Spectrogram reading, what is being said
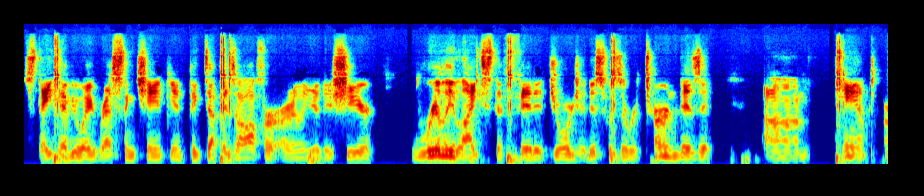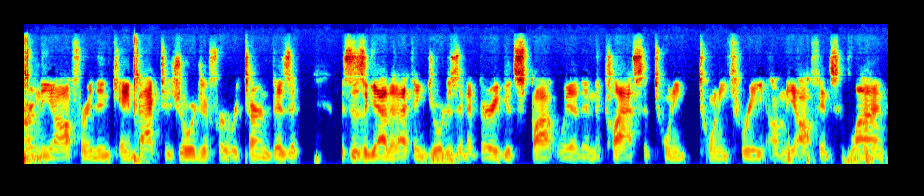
state heavyweight wrestling champion, picked up his offer earlier this year. Really likes the fit at Georgia. This was a return visit. Um, camped, earned the offer, and then came back to Georgia for a return visit. This is a guy that I think Georgia's in a very good spot with in the class of 2023 on the offensive line.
